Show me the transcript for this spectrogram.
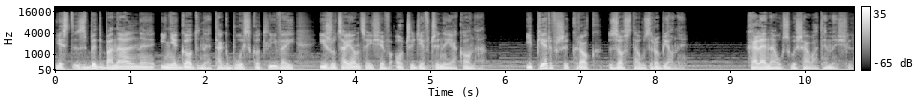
jest zbyt banalne i niegodne tak błyskotliwej i rzucającej się w oczy dziewczyny jak ona i pierwszy krok został zrobiony. Helena usłyszała tę myśl.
